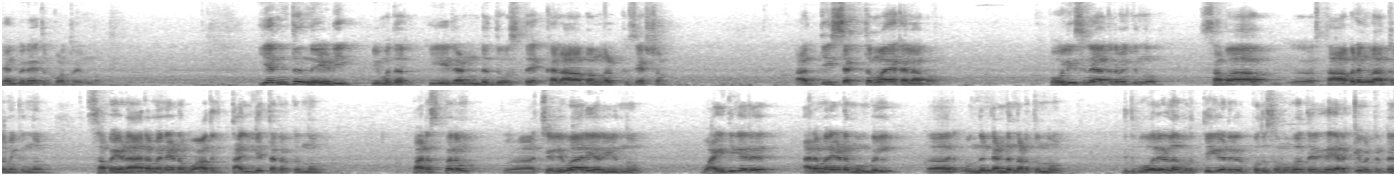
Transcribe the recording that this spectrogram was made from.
ഞാൻ വിനയ തൃപ്പൂണിത്തുറയിൽ നിന്നും എന്ത് നേടി വിമതർ ഈ രണ്ട് ദിവസത്തെ കലാപങ്ങൾക്ക് ശേഷം? അതിശക്തമായ കലാപം. പോലീസിനെ ആക്രമിക്കുന്നു സഭാ സ്ഥാപനങ്ങൾ ആക്രമിക്കുന്നു സഭയുടെ അരമനയുടെ വാതിൽ തല്ലി തകർക്കുന്നു പരസ്പരം ചെളിവാരി എറിയുന്നു വൈദികർ അരമനയുടെ മുമ്പിൽ ഒന്നും രണ്ടും നടത്തുന്നു ഇതുപോലെയുള്ള വൃത്തികേടുകൾ പൊതുസമൂഹത്തേക്ക് ഇറക്കി വിട്ടിട്ട്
